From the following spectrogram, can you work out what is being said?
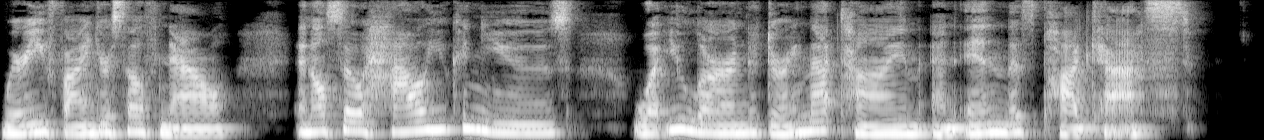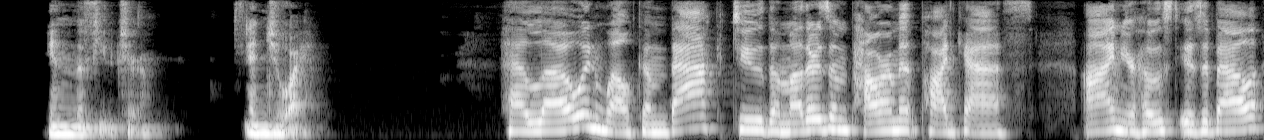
where you find yourself now, and also how you can use what you learned during that time and in this podcast in the future. Enjoy. Hello and welcome back to the Mother's Empowerment Podcast. I'm your host, Isabel,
